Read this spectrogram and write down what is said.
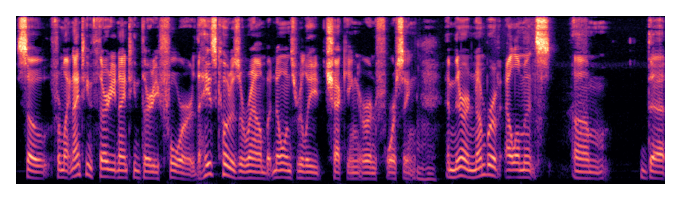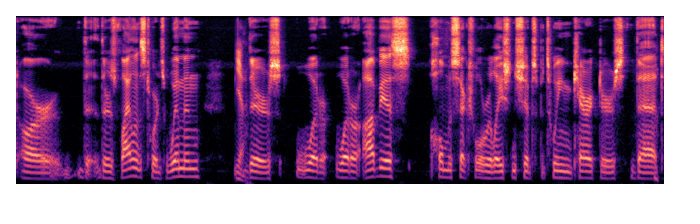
So from like 1930, 1934, the Hays Code is around, but no one's really checking or enforcing. And there are a number of elements um, that are th- there's violence towards women. yeah There's what are what are obvious homosexual relationships between characters that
